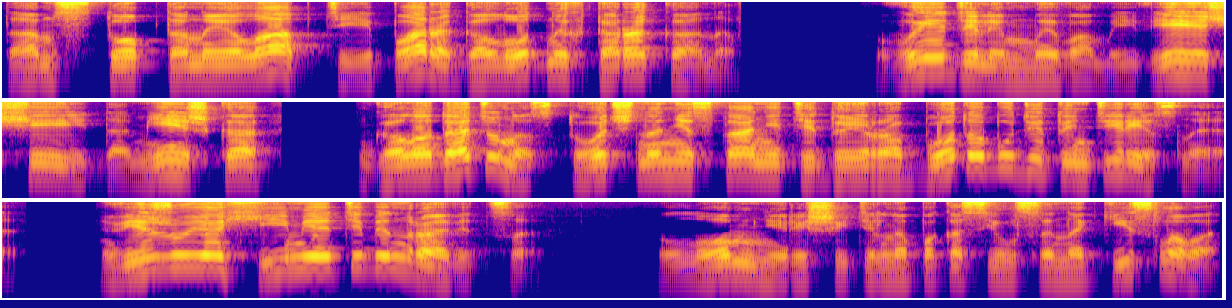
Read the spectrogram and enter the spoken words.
Там стоптанные лапти и пара голодных тараканов. Выделим мы вам и вещи, и домишко, Голодать у нас точно не станете, да и работа будет интересная. Вижу я, химия тебе нравится. Лом нерешительно покосился на Кислого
